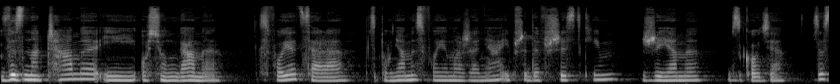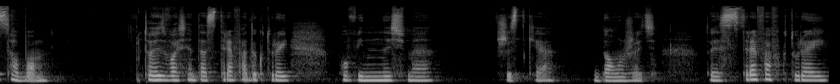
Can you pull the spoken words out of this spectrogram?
Wyznaczamy i osiągamy swoje cele, spełniamy swoje marzenia i przede wszystkim żyjemy w zgodzie ze sobą. To jest właśnie ta strefa, do której powinnyśmy wszystkie dążyć. To jest strefa, w której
